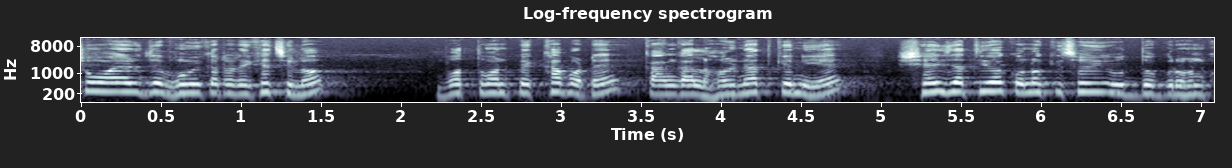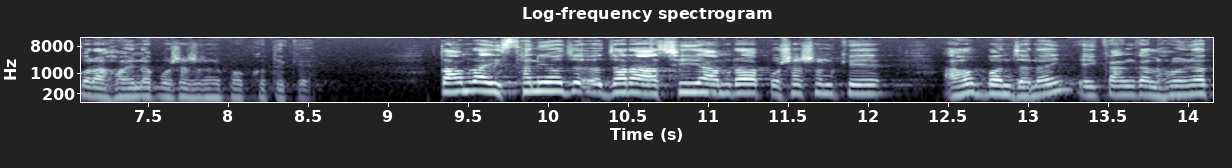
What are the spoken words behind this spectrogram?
সময়ের যে ভূমিকাটা রেখেছিল, বর্তমান প্রেক্ষাপটে কাঙ্গাল হরিনাথকে নিয়ে সেই জাতীয় কোনো কিছুই উদ্যোগ গ্রহণ করা হয় না প্রশাসনের পক্ষ থেকে। তো আমরা স্থানীয় যারা আছি, আমরা প্রশাসনকে আহ্বান জানাই এই কাঙ্গাল হরিনাথ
